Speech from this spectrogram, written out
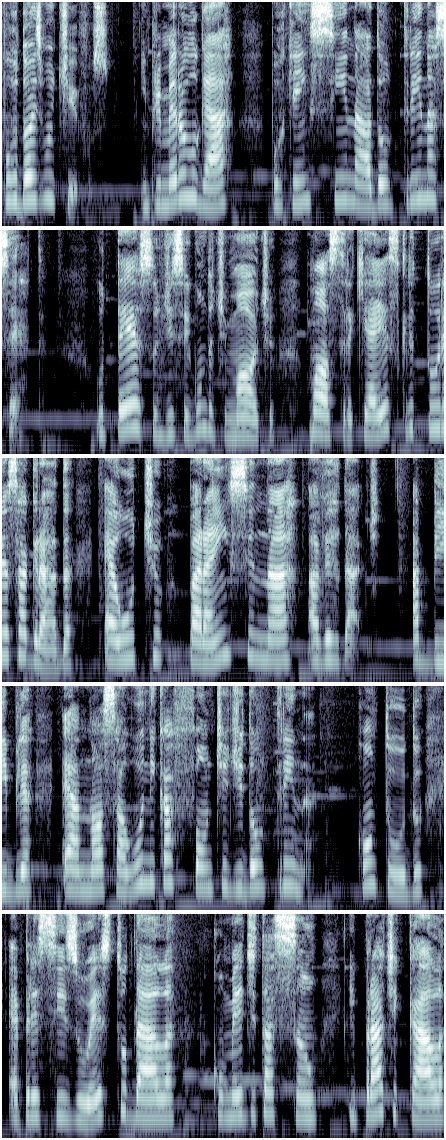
por dois motivos. Em primeiro lugar, porque ensina a doutrina certa. O texto de 2 Timóteo mostra que a Escritura Sagrada é útil para ensinar a verdade. A Bíblia é a nossa única fonte de doutrina. Contudo, é preciso estudá-la com meditação e praticá-la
